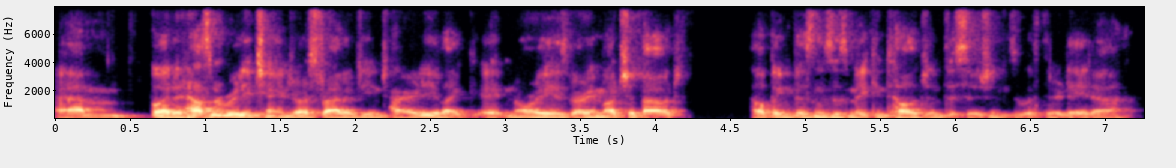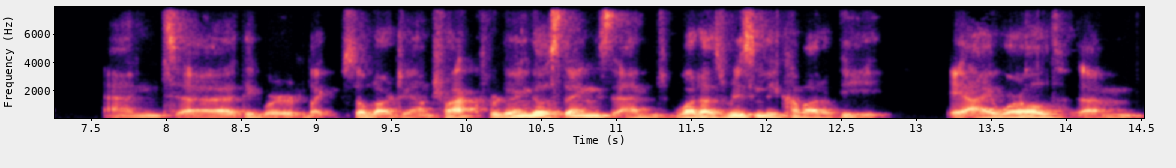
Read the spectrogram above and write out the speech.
Um, but it hasn't really changed our strategy entirely. Like it, nory is very much about helping businesses make intelligent decisions with their data. And uh, i think we're like still largely on track for doing those things. And what has recently come out of the ai world um,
